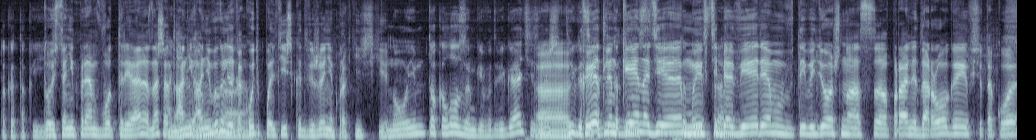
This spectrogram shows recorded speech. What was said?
Так это так и есть. То есть они прям вот реально, знаешь, Они они, они, прям, выглядят да. как какое-то политическое движение практически. Ну, им только лозунги выдвигать и, знаешь, А, двигаться. Кэтлин как админи- Кеннеди, как мы в тебя верим, ты ведешь нас э, правильной дорогой, все такое.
